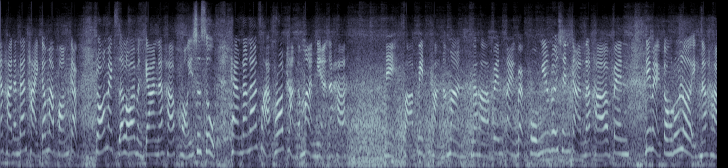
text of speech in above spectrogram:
นะคะ ทางด้านท้ายก็มาพร้อมกับล้อแม็กซ์อลอยเหมือนกันนะคะ ของ Isuzu แถมทางด้านฝาครอบถังน้ำมันเนี่ยนะคะนี่ฝาปิดถังน้ำมันนะคะ เป็นแต่งแบบโครเมียมด้วยเช่นกันนะคะ เป็นดีแม็กตรงรุ่นเลยนะคะ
